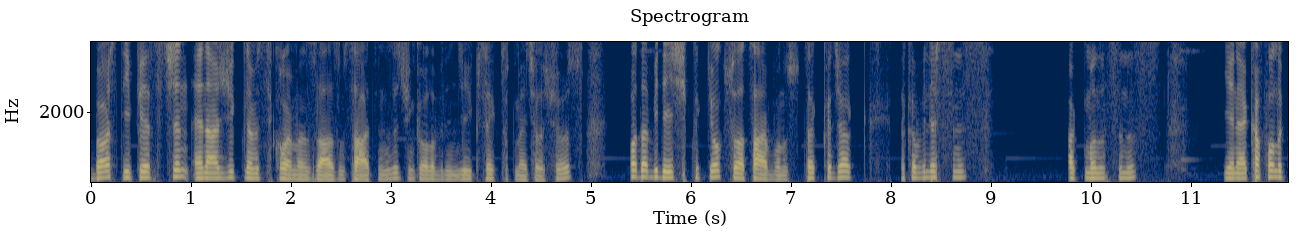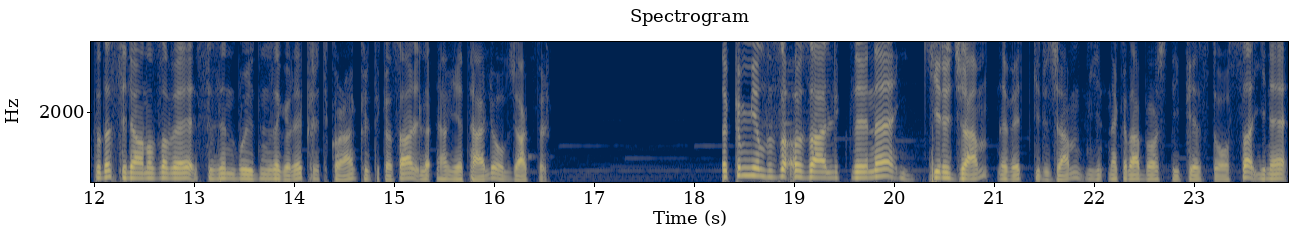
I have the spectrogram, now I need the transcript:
Burst DPS için enerji yüklemesi koymanız lazım saatinize. Çünkü olabildiğince yüksek tutmaya çalışıyoruz. Kupada bir değişiklik yok. Su hasar bonusu takacak. Takabilirsiniz. Takmalısınız. Yine kafalıkta da silahınıza ve sizin build'inize göre kritik oran, kritik hasar yeterli olacaktır. Takım yıldızı özelliklerine gireceğim. Evet gireceğim. Ne kadar burst DPS de olsa yine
